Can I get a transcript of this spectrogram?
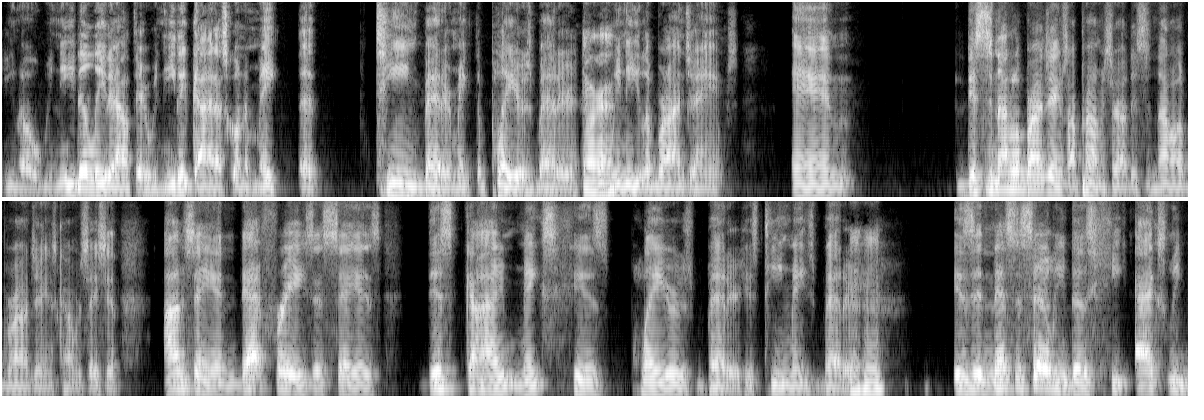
you know, we need a leader out there. We need a guy that's going to make the team better, make the players better. Okay. We need LeBron James. And this is not a LeBron James. I promise y'all, this is not a LeBron James conversation. I'm saying that phrase that says this guy makes his players better, his teammates better. Mhm. Is it necessarily does he actually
